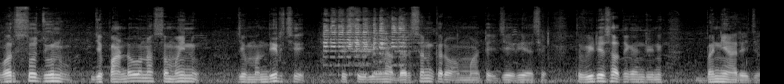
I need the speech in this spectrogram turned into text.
વર્ષો જૂનું જે પાંડવોના સમયનું જે મંદિર છે તે શિવલિંગના દર્શન કરવા માટે જઈ રહ્યા છે. તો વીડિયો સાથે કન્ટિન્યુ બન્યા રહેજો.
